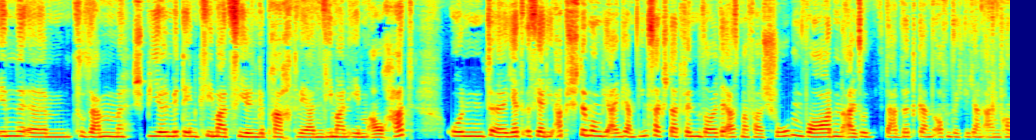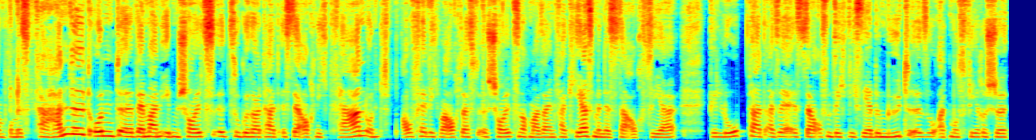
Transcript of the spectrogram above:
in ähm, Zusammenspiel mit den Klimazielen gebracht werden, die man eben auch hat. Und äh, jetzt ist ja die Abstimmung, die eigentlich am Dienstag stattfinden sollte, erstmal verschoben worden. Also da wird ganz offensichtlich an einem Kompromiss verhandelt. Und äh, wenn man eben Scholz äh, zugehört hat, ist er auch nicht fern. Und auffällig war auch, dass äh, Scholz nochmal seinen Verkehrsminister auch sehr gelobt hat. Also er ist da offensichtlich sehr bemüht, äh, so atmosphärische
